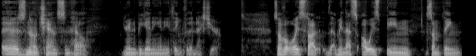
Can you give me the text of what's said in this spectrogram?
there's no chance in hell you're going to be getting anything for the next year. So I've always thought, I mean, that's always been something.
